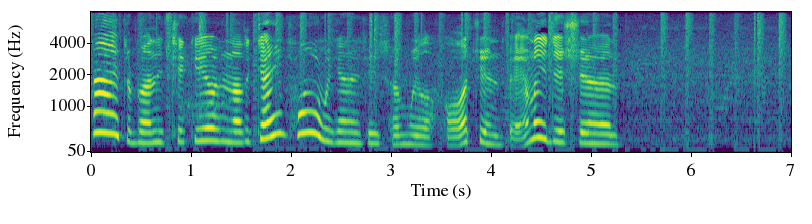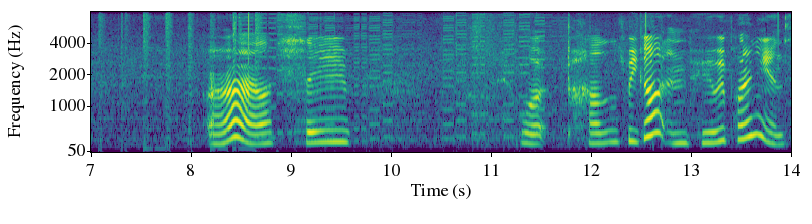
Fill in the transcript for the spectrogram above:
Hi, it's a Bundy Chicky with another gameplay. We're gonna do some Wheel of Fortune Family Edition. Alright, let's see what puzzles we got and who we're playing against.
